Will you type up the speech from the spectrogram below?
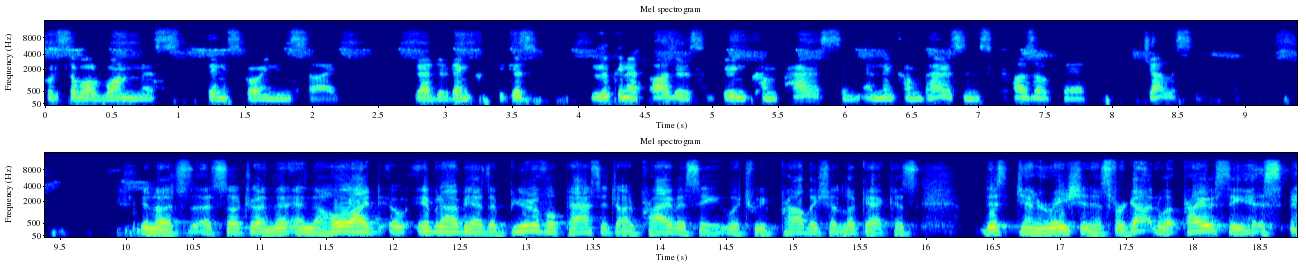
first of all, oneness, then it's going inside rather than because looking at others doing comparison and then comparisons cause of the jealousy you know, that's, that's so true. And the, and the whole idea, Ibn Arabi has a beautiful passage on privacy, which we probably should look at because this generation has forgotten what privacy is.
